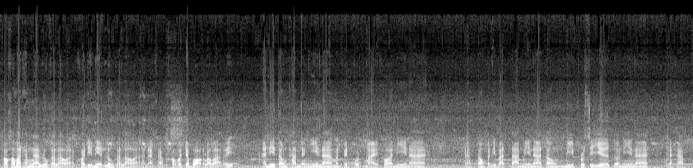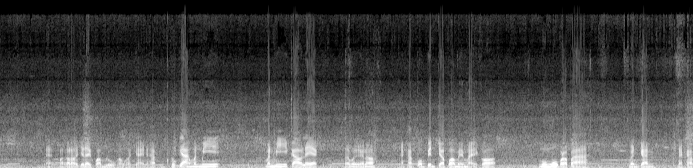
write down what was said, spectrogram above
เขาเข้ามาทำงานร่วมกับเราอะคอร์ดิเนตร่วมกับเราอะนะครับเขาก็จะบอกเราว่าเอ้ยอันนี้ต้องทำอย่างนี้นะ มันเป็นกฎหมายข้อนี้นะอะต้องปฏิบัติตามนี้นะ ต้องมี procedure ตัวนี้นะนะครับนะมันก็เราจะได้ความรู้ความเข้าใจนะครับ ทุกอย่างมันมี มันมีก้าวแรกเสมอเนาะนะครับผมเป็นจปอใหม่ ๆ ก็งูงูปลาปลาเหมือนกันนะครับ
